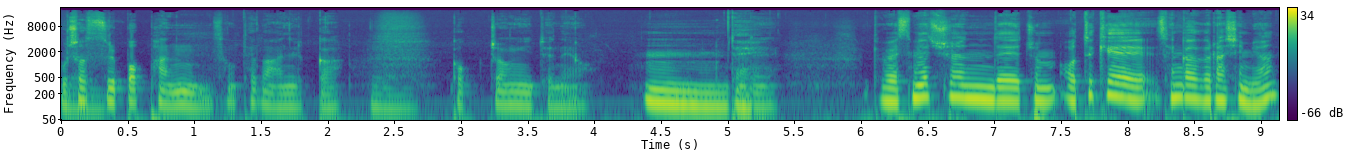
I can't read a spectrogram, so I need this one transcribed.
오셨을 법한 상태가 아닐까 음, 걱정이 되네요. 음, 네. 네. 말씀해 주셨는데 좀 어떻게 생각을 하시면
